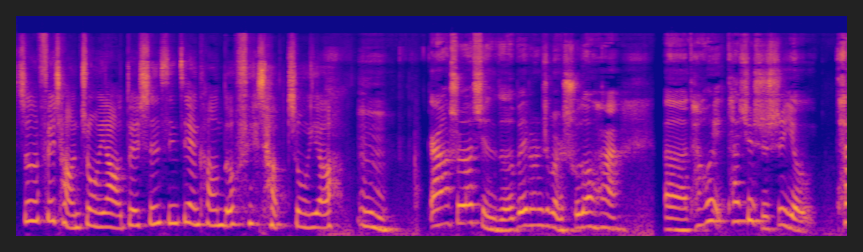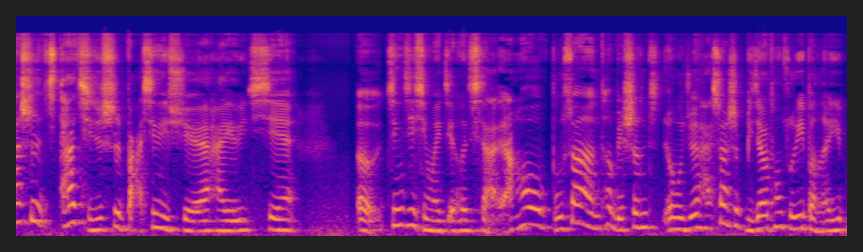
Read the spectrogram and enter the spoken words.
真的非常重要，对身心健康都非常重要。嗯，刚刚说到《选择悖论》这本书的话，呃，它会，它确实是有，它是它其实是把心理学还有一些呃经济行为结合起来，然后不算特别深，我觉得还算是比较通俗易懂的一，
